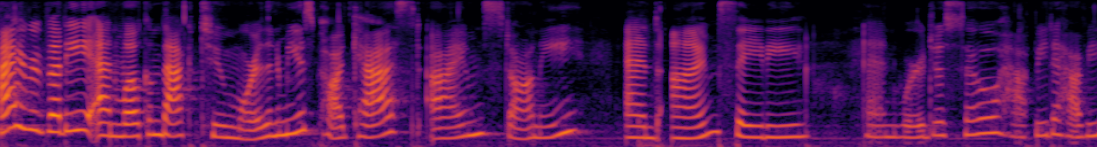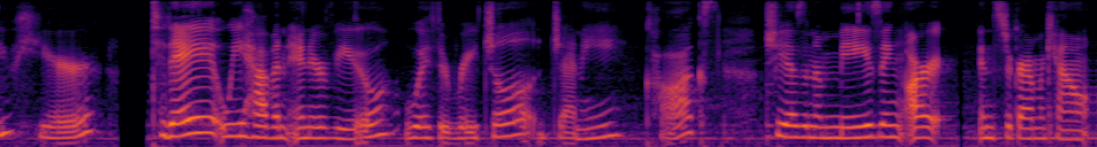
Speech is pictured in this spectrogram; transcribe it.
Hi, everybody, and welcome back to More Than a Muse podcast. I'm Stani. And I'm Sadie. And we're just so happy to have you here. Today, we have an interview with Rachel Jennie Cox. She has an amazing art Instagram account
